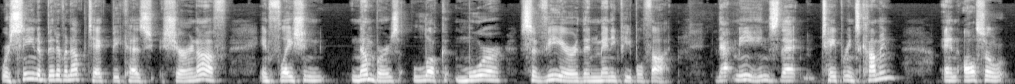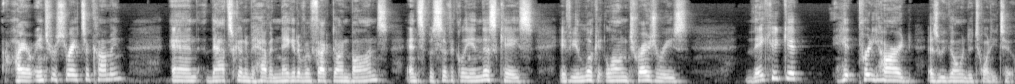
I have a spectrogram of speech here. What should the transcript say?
we're seeing a bit of an uptick because, sure enough, inflation numbers look more severe than many people thought that means that tapering's coming and also higher interest rates are coming. And that's going to have a negative effect on bonds. And specifically in this case, if you look at long treasuries, they could get hit pretty hard as we go into 22.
